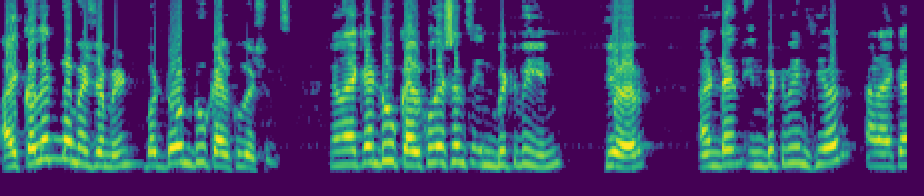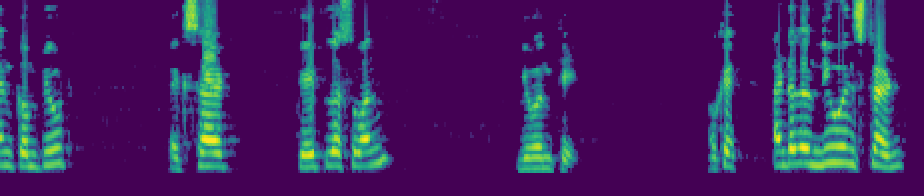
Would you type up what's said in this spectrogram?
I collect the measurement but do not do calculations then I can do calculations in between here and then in between here and I can compute x hat k plus 1 given k okay and at a new instant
